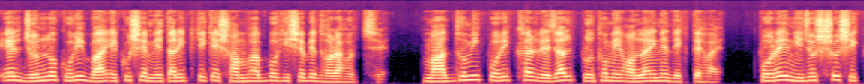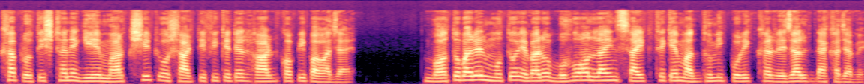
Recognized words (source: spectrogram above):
এর জন্য কুড়ি বা একুশে মে তারিখটিকে সম্ভাব্য হিসেবে ধরা হচ্ছে। মাধ্যমিক পরীক্ষার রেজাল্ট প্রথমে অনলাইনে দেখতে হয়। পরে নিজস্ব শিক্ষা প্রতিষ্ঠানে গিয়ে মার্কশিট ও সার্টিফিকেটের হার্ড কপি পাওয়া যায়। গতবারের মতো এবারও বহু অনলাইন সাইট থেকে মাধ্যমিক পরীক্ষার রেজাল্ট দেখা যাবে।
